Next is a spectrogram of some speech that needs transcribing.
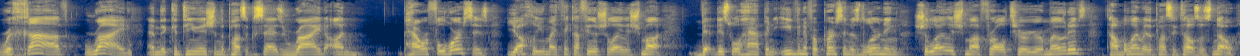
Rechav, ride. And the continuation of the Pasuk says, ride on powerful horses. Yachal, you might think I shalai lishma that this will happen even if a person is learning shalai lishma for ulterior motives. Talmud the pasuk tells us no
